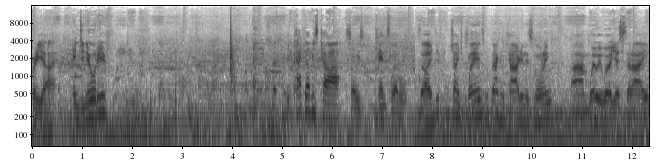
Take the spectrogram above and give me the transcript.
pretty uh, ingenuitive. He packed up his car, so he's tense level. So change plans. We're back in Cardigan this morning. Um, where we were yesterday,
